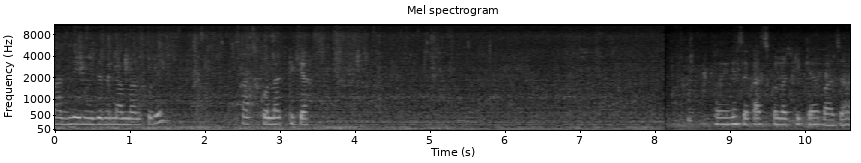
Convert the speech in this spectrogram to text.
ভাজলেই হয়ে যাবে লাল লাল করে কাঁচকলার টিকা। হয়ে গেছে কাঁচকলার টিকা ভাজা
